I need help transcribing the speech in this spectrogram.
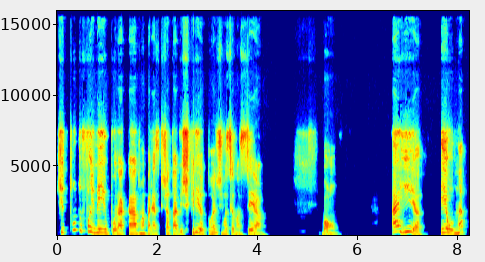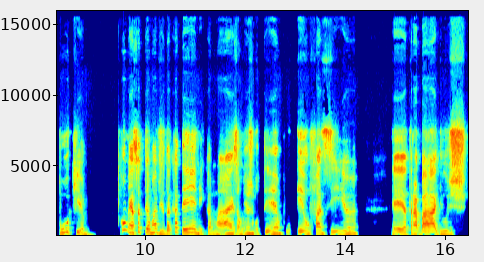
que tudo foi meio por acaso, mas parece que já estava escrito antes de você nascer? Bom, aí eu, na PUC, começo a ter uma vida acadêmica, mas, ao mesmo tempo, eu fazia é, trabalhos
